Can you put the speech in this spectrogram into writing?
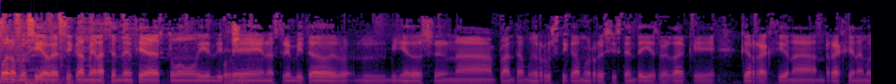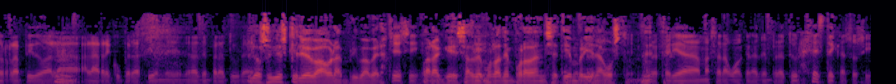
Bueno, pues sí, a ver si cambian las tendencias. Como bien pues dice nuestro invitado, el viñedo es una planta muy rústica, muy resistente y es verdad que, reacciona reacciona muy rápido a la, mm. recuperación de, la temperatura. Lo suyo es que llueva ahora, en primavera, para que salvemos la temporada en septiembre y en agosto. me ¿eh? refería más al agua que a la temperatura, en este caso sí.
